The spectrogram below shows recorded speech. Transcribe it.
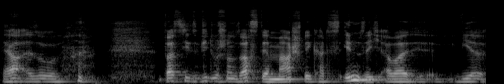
Ja, also was wie du schon sagst, der Marschweg hat es in sich, aber äh, wir,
